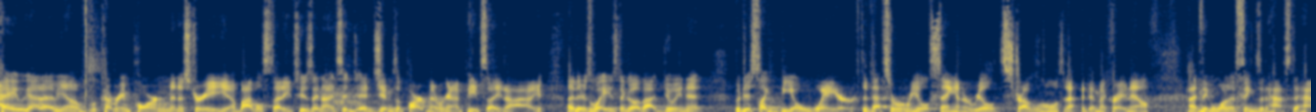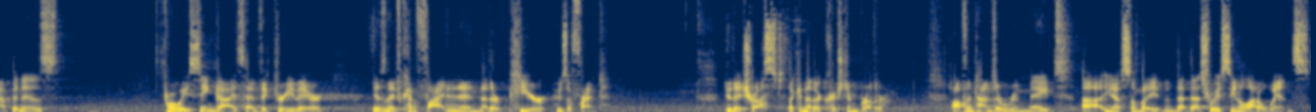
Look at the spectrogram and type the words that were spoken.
"Hey, we got a, you know, recovering porn ministry, you know, Bible study Tuesday nights at, at Jim's apartment. We're gonna have pizza." You know, I, there's ways to go about doing it, but just like be aware that that's a real thing and a real struggle with an epidemic right now. And I think one of the things that has to happen is, where we've seen guys have victory there, is they've confided in another peer who's a friend who they trust, like another Christian brother. Oftentimes a roommate, uh, you know, somebody that, that's where we've seen a lot of wins.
